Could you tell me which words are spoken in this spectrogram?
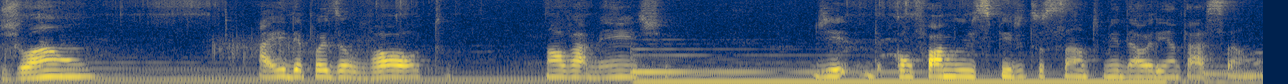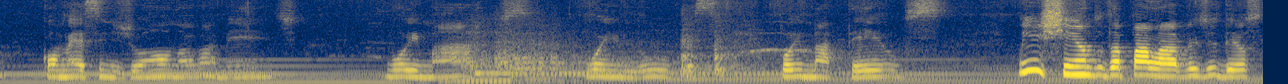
João. Aí depois eu volto novamente, de, conforme o Espírito Santo me dá orientação. Começo em João novamente, vou em Marcos, vou em Lucas, vou em Mateus me enchendo da palavra de Deus,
